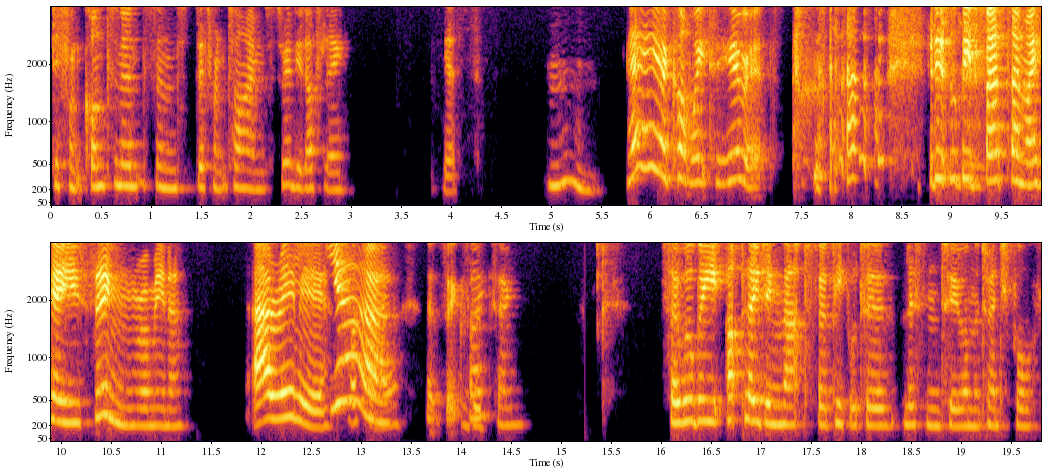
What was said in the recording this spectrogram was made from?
different continents and different times. It's really lovely. Yes. Mm. Hey, I can't wait to hear it. but it'll be the first time I hear you sing, Romina. Ah, really? Yeah, okay. it's exciting. So we'll be uploading that for people to listen to on the 24th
